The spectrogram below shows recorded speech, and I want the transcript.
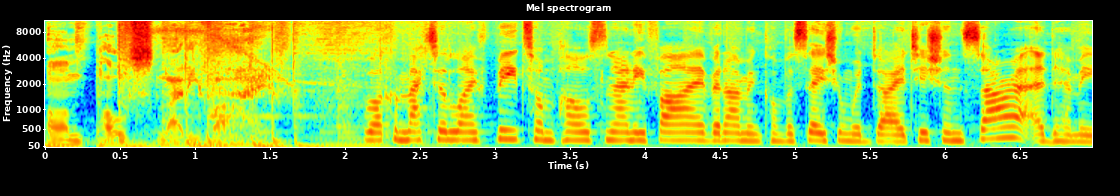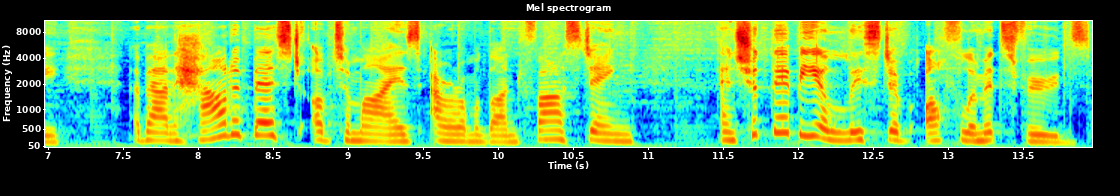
on Pulse 95. Welcome back to Life Beats on Pulse 95, and I'm in conversation with dietitian Sara Adhami about how to best optimize our Ramadan fasting and should there be a list of off limits foods.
